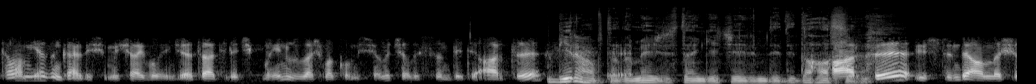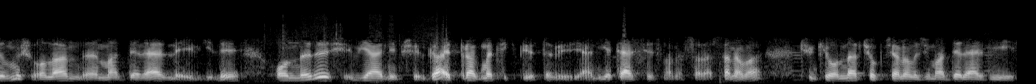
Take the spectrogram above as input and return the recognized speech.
tamam yazın kardeşim 3 ay boyunca tatile çıkmayın uzlaşma komisyonu çalışsın dedi. Artı bir haftada e, meclisten geçelim dedi. Daha Artı üstünde anlaşılmış olan e, maddelerle ilgili onları yani şey, gayet pragmatik bir tabii yani yetersiz bana sorarsan ama çünkü onlar çok can alıcı maddeler değil.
